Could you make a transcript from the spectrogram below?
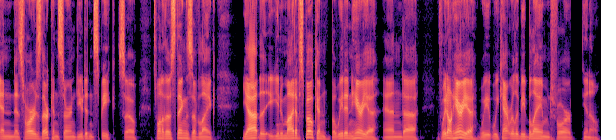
and as far as they're concerned, you didn't speak. So it's one of those things of like, yeah, you might have spoken, but we didn't hear you, and uh, if we don't hear you, we we can't really be blamed for you know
